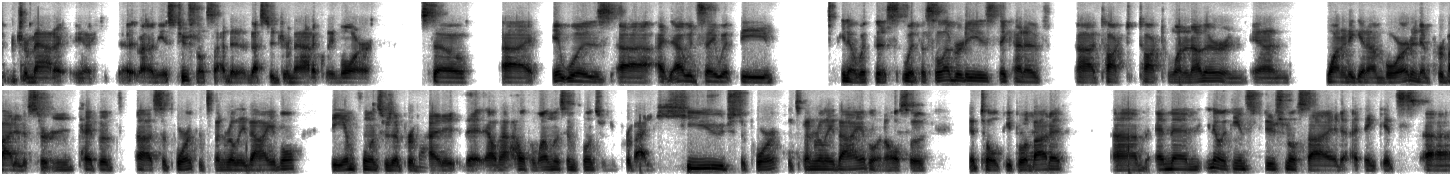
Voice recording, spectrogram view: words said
dramatic you know on the institutional side that invested dramatically more. So uh, it was uh, I, I, would say with the you know with this with the celebrities they kind of uh, talked talked to one another and and wanted to get on board and it provided a certain type of uh, support that's been really valuable the influencers have provided that health and wellness influencers have provided huge support that's been really valuable and also had told people about it. Um, and then, you know, at the institutional side, I think it's uh,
